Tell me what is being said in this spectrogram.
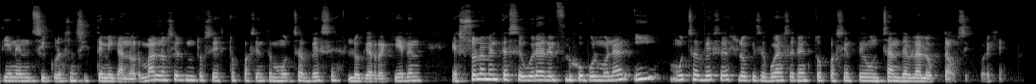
tienen circulación sistémica normal, ¿no es cierto? Entonces estos pacientes muchas veces lo que requieren es solamente asegurar el flujo pulmonar y muchas veces lo que se puede hacer en estos pacientes es un chan de Blalock-Taussig, por ejemplo.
